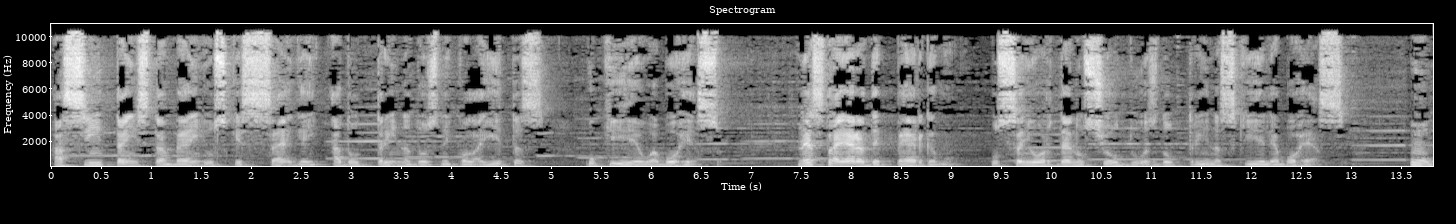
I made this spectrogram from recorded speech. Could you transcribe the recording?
Assim tens também os que seguem a doutrina dos nicolaítas, o que eu aborreço. Nesta era de Pérgamo, o Senhor denunciou duas doutrinas que ele aborrece. Um,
